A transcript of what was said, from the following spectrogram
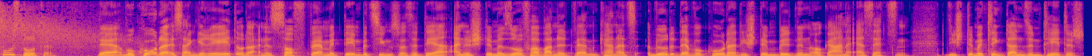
Fußnote. Der Vocoder ist ein Gerät oder eine Software, mit dem bzw. der eine Stimme so verwandelt werden kann, als würde der Vocoder die stimmbildenden Organe ersetzen. Die Stimme klingt dann synthetisch.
